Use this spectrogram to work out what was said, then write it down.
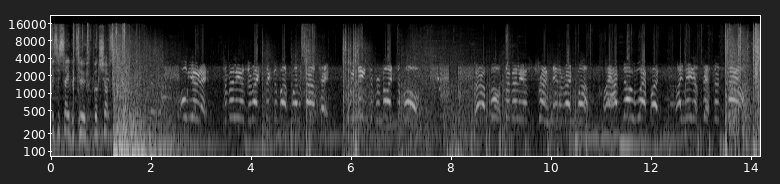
This is Saber 2. Bookshops. All units! Civilians are exiting the bus by the fountain! We need to provide support! There are four civilians trapped near the red bus! I have no weapon! I need assistance now!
